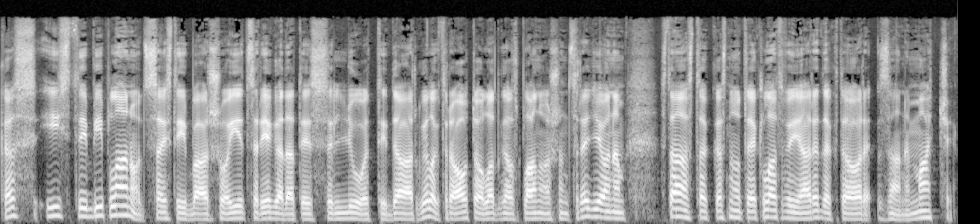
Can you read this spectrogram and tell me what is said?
Kas īsti bija plānots saistībā ar šo ieceru iegādāties ļoti dārgu elektroauto Latgales plānošanas reģionam, stāsta, kas notiek Latvijā redaktore Zane Mače.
